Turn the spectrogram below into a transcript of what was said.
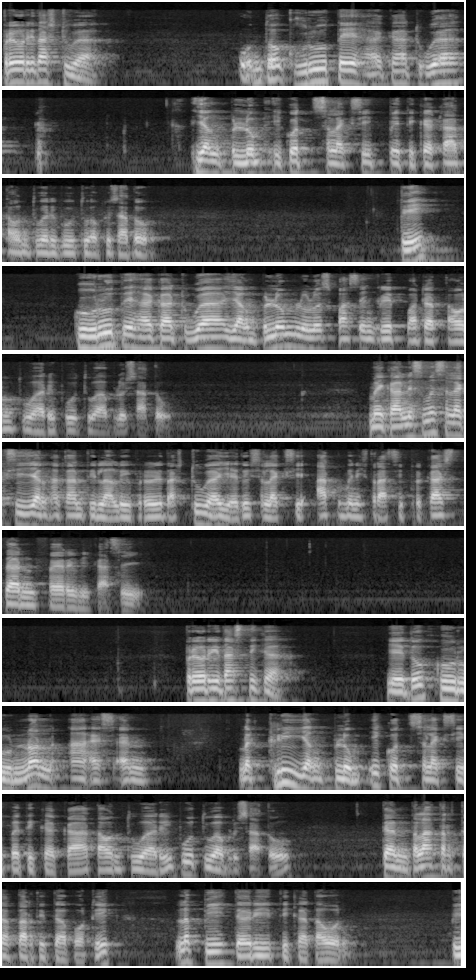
Prioritas dua, untuk guru THK 2 yang belum ikut seleksi P3K tahun 2021. B. Guru THK 2 yang belum lulus passing grade pada tahun 2021. Mekanisme seleksi yang akan dilalui prioritas 2 yaitu seleksi administrasi berkas dan verifikasi. Prioritas 3 yaitu guru non-ASN negeri yang belum ikut seleksi P3K tahun 2021 dan telah terdaftar di Dapodik lebih dari tiga tahun. B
